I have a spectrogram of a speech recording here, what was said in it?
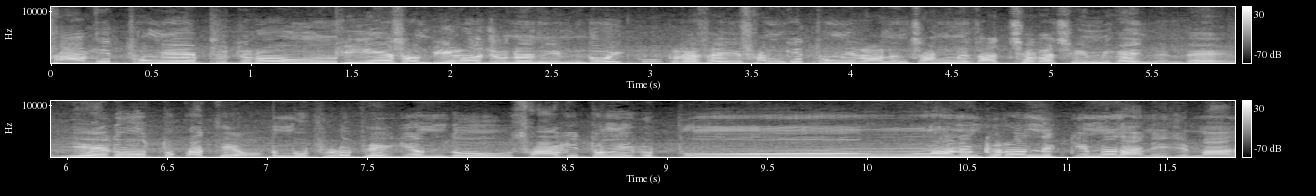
4기통의 부드러운 뒤에서 밀어주는 힘도 있고 그래서 이 3기통이라는 장르 자체가 재미가 있는데 얘도 똑같아요. 뭐 플로 배기음도 4기통의 그뽕 하는 그런 느낌은 아니지만.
